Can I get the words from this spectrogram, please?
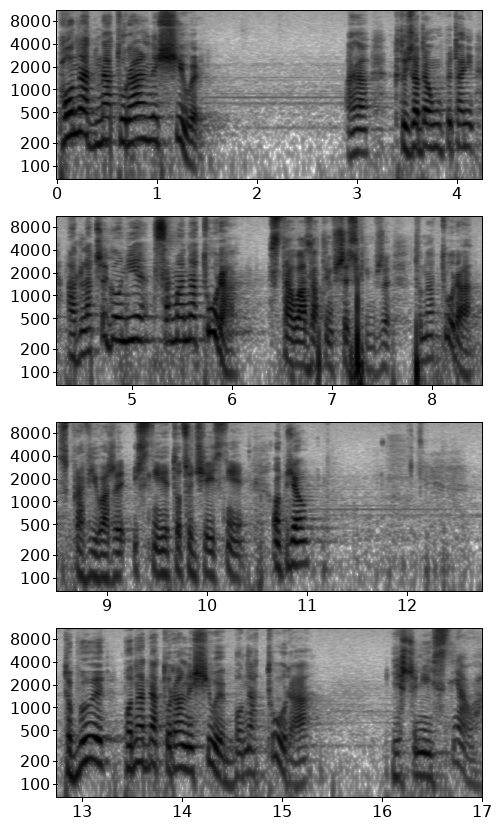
ponadnaturalne siły. A ktoś zadał mu pytanie, a dlaczego nie sama natura stała za tym wszystkim, że to natura sprawiła, że istnieje to, co dzisiaj istnieje? On powiedział, to były ponadnaturalne siły, bo natura jeszcze nie istniała.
